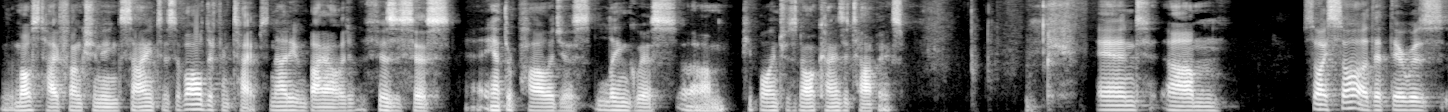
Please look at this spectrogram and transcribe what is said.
the most high functioning scientists of all different types, not even biologists, physicists, anthropologists, linguists, um, people interested in all kinds of topics. And um, so I saw that there was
